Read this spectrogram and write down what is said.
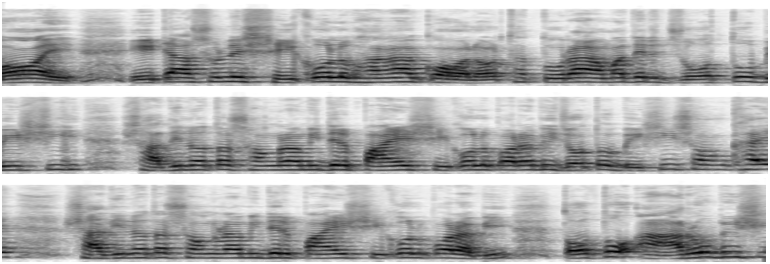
নয়, এটা আসলে শিকল ভাঙা কল। অর্থাৎ তোরা আমাদের যত বেশি স্বাধীনতা সংগ্রামীদের পায়ে শিকল পরাবি, যত বেশি সংখ্যায় স্বাধীনতা সংগ্রামীদের পায়ে শিকল পরাবি, তত আরও বেশি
